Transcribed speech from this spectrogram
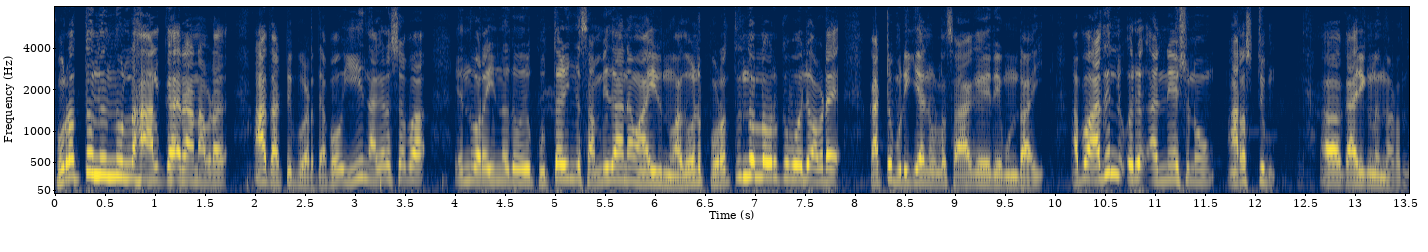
പുറത്തു നിന്നുള്ള ആൾക്കാരാണ് അവിടെ ആ തട്ടിപ്പ് നടത്തിയത്. അപ്പോൾ ഈ നഗരസഭ എന്ന് പറയുന്നത് ഒരു കുത്തഴിഞ്ഞ സംവിധാനമായിരുന്നു. അതുകൊണ്ട് പുറത്തു നിന്നുള്ളവർക്ക് പോലും അവിടെ കട്ടുപിടിക്കാനുള്ള സാഹചര്യം ഉണ്ടായി. അപ്പോൾ അതിൽ ഒരു അന്വേഷണവും അറസ്റ്റും കാര്യങ്ങളും നടന്നു.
